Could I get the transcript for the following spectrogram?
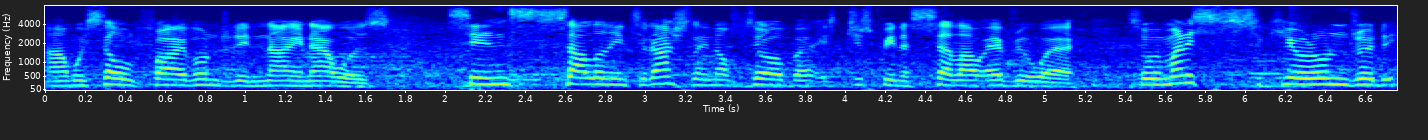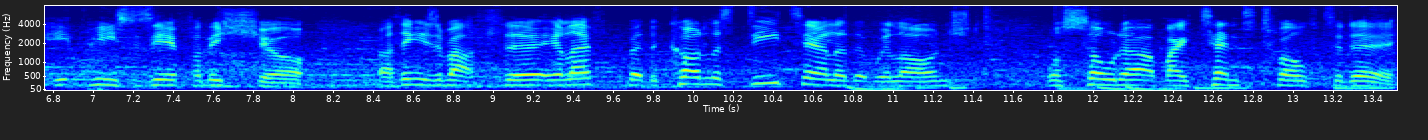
And we sold 500 in nine hours. Since Salon International in October, it's just been a sellout everywhere. So we managed to secure 100 pieces here for this show. I think there's about 30 left, but the Cordless Detailer that we launched was sold out by 10 to 12 today.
